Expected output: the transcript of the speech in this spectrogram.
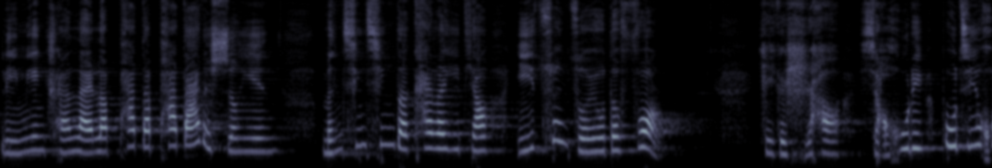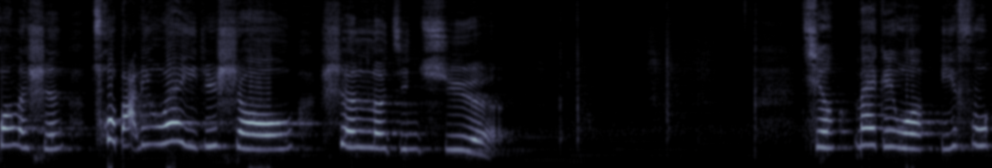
里面传来了啪嗒啪嗒的声音，门轻轻地开了一条一寸左右的缝。这个时候，小狐狸不禁慌了神，错把另外一只手伸了进去。请卖给我一副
